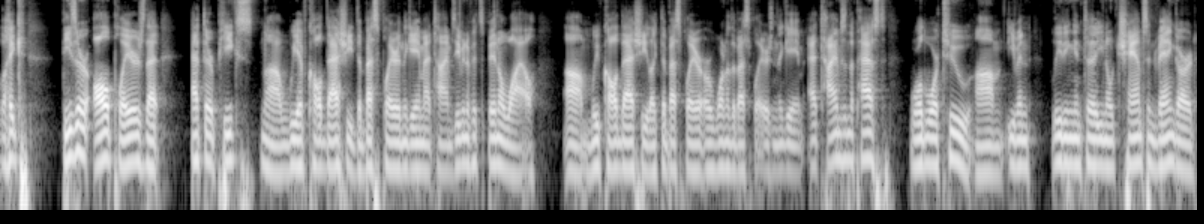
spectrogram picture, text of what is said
Like these are all players that at their peaks, uh, we have called Dashy the best player in the game at times, even if it's been a while. Um, we've called Dashy like the best player or one of the best players in the game. At times in the past, World War II, um, even leading into you know champs and Vanguard,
